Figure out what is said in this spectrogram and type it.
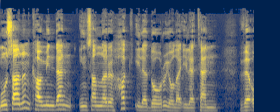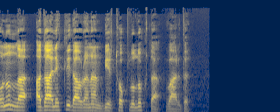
Musa'nın kavminden insanları hak ile doğru yola ileten ve onunla adaletli davranan bir topluluk da vardı.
